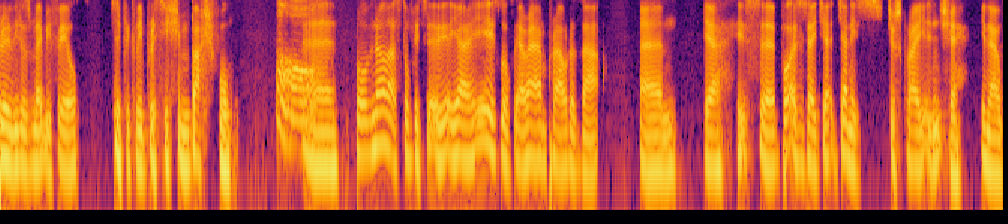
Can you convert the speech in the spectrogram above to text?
really does make me feel typically British and bashful. Oh, uh, but no, that's lovely. Yeah, it is lovely. I am proud of that. Um, yeah, it's. Uh, but as I say, Je- Jenny's just great, isn't she? You know,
